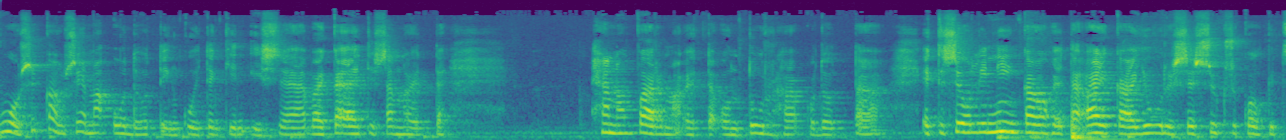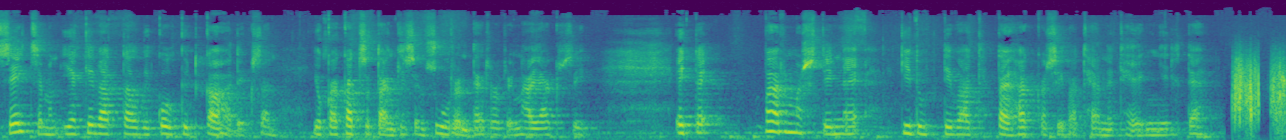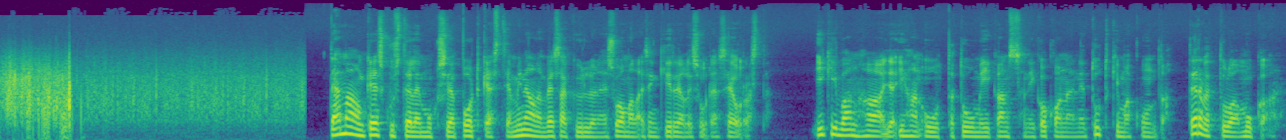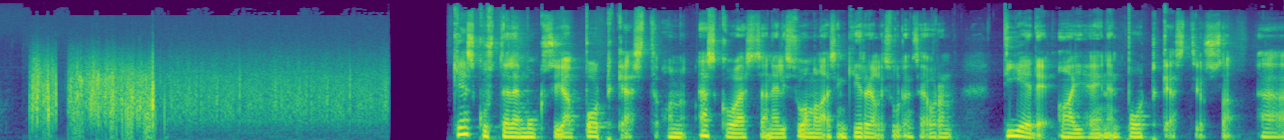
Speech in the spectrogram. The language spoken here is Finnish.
vuosikausia mä odotin kuitenkin isää, vaikka äiti sanoi, että hän on varma, että on turha odottaa. Että se oli niin kauheita aikaa juuri se syksy 37 ja kevät-talvi 38, joka katsotaankin sen suuren terrorin ajaksi. Että varmasti ne kiduttivat tai hakkasivat hänet hengiltä. Tämä on Keskustelemuksia podcast ja minä olen Vesa Kyllönen suomalaisen kirjallisuuden seurasta. Ikivanhaa ja ihan uutta tuumii kanssani kokonainen tutkimakunta. Tervetuloa mukaan! Keskustelemuksia podcast on SKS eli suomalaisen kirjallisuuden seuran tiedeaiheinen podcast, jossa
